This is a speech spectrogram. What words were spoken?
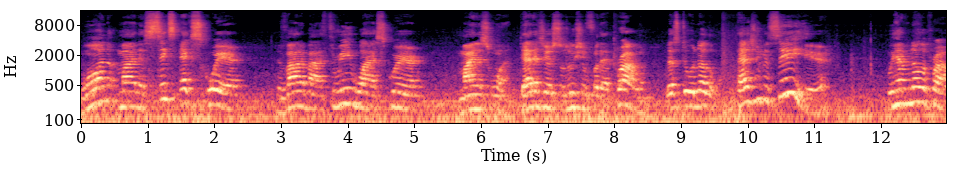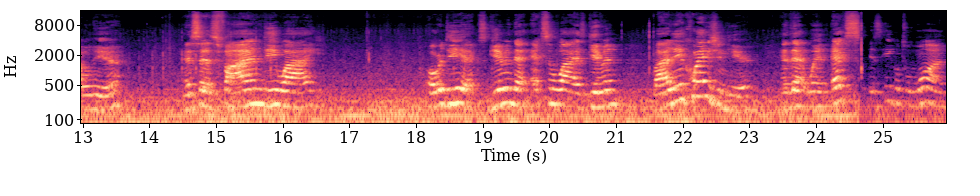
1 minus 6x squared divided by 3y squared minus 1. That is your solution for that problem. Let's do another one. As you can see here, we have another problem here. And it says find dy over dx, given that x and y is given by the equation here, and that when x equal to 1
